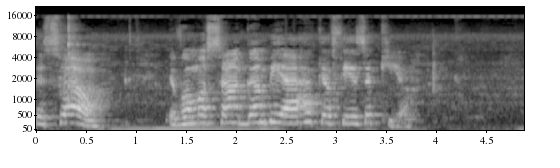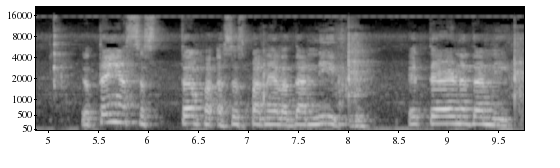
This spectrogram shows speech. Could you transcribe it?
Pessoal, eu vou mostrar uma gambiarra que eu fiz aqui, ó. Eu tenho essas tampas, essas panelas da Nicro, Eterna da Nicro.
